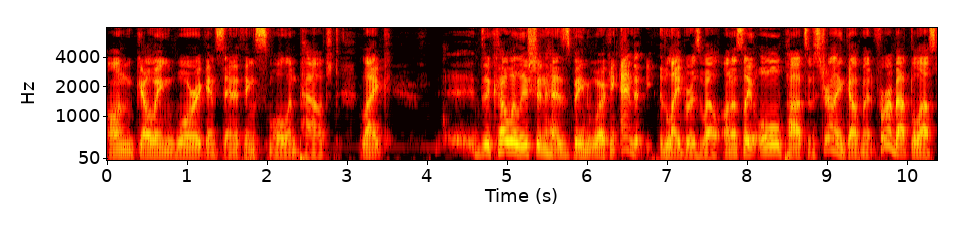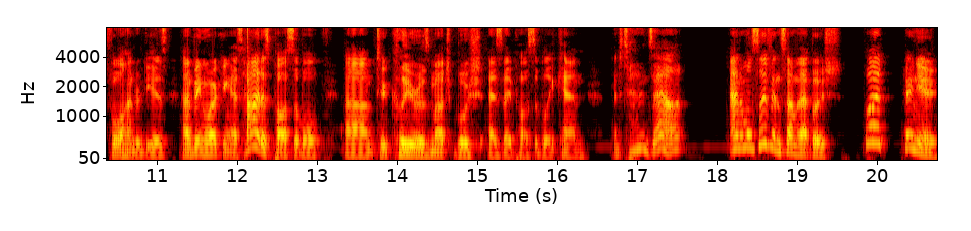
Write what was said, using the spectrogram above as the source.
ongoing war against anything small and pouched like the coalition has been working, and Labor as well, honestly, all parts of Australian government for about the last 400 years have been working as hard as possible um, to clear as much bush as they possibly can. And it turns out, animals live in some of that bush. What? Who knew?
